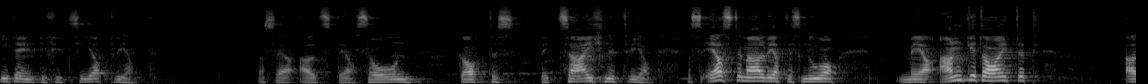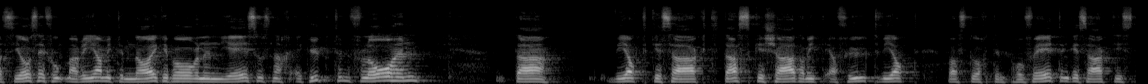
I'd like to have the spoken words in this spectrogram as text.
identifiziert wird, dass er als der Sohn Gottes bezeichnet wird. Das erste Mal wird es nur mehr angedeutet, als Josef und Maria mit dem neugeborenen Jesus nach Ägypten flohen, da wird gesagt, das geschah, damit erfüllt wird, was durch den Propheten gesagt ist,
